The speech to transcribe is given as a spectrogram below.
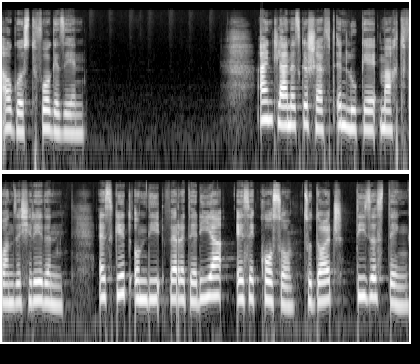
August vorgesehen. Ein kleines Geschäft in Luque macht von sich reden. Es geht um die Ferreteria Ese Coso, zu Deutsch dieses Ding,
